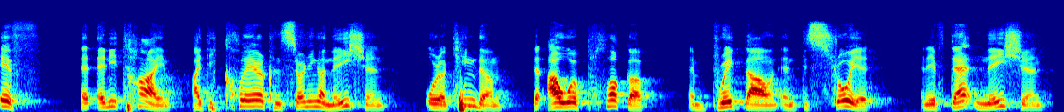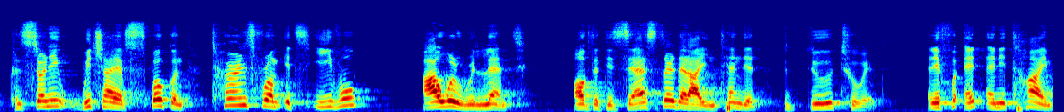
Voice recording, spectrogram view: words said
If at any time I declare concerning a nation or a kingdom that I will pluck up and break down and destroy it, and if that nation concerning which I have spoken turns from its evil, I will relent of the disaster that I intended to do to it. And if at any time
